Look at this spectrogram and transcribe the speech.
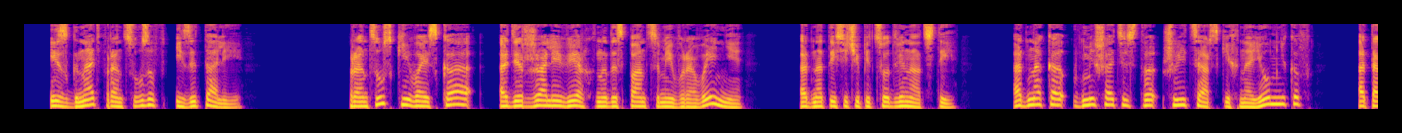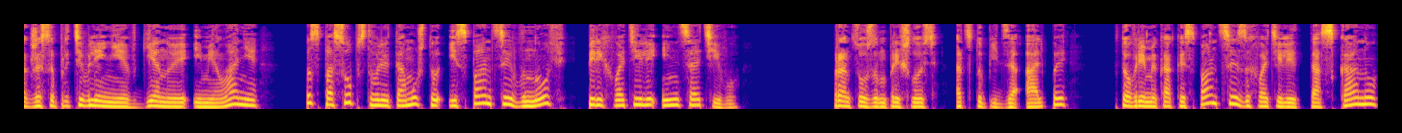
– изгнать французов из Италии. Французские войска одержали верх над испанцами в Равенне 1512 однако вмешательство швейцарских наемников, а также сопротивление в Генуе и Милане поспособствовали тому, что испанцы вновь перехватили инициативу. Французам пришлось отступить за Альпы, в то время как испанцы захватили Тоскану,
